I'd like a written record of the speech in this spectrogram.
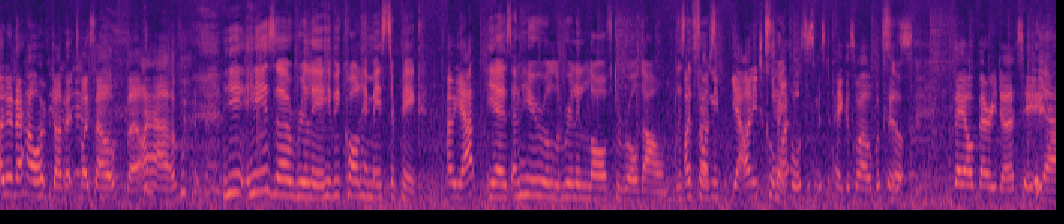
I don't know how I've done it to myself, but I have. He he's a really he we call him Mr. Pig. Oh, yeah. Yes, and he will really love to roll down. That's I the first. need, yeah, I need to call my horses Mr. Pig as well because So- they are very dirty. yeah,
